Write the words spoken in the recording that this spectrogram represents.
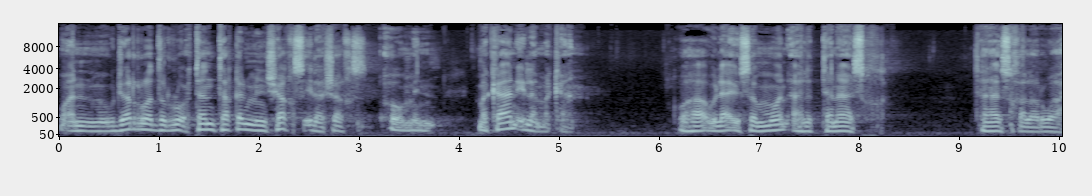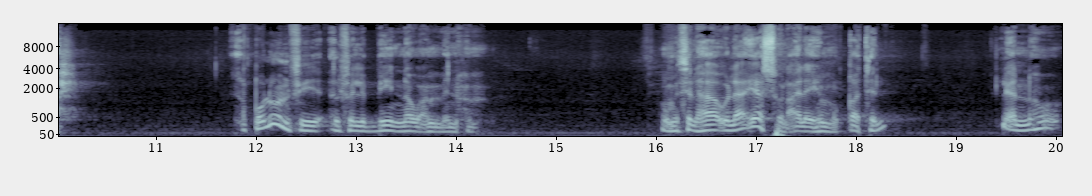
وأن مجرد الروح تنتقل من شخص إلى شخص أو من مكان إلى مكان. وهؤلاء يسمون أهل التناسخ تناسخ الأرواح. يقولون في الفلبين نوع منهم. ومثل هؤلاء يسهل عليهم القتل لأنه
